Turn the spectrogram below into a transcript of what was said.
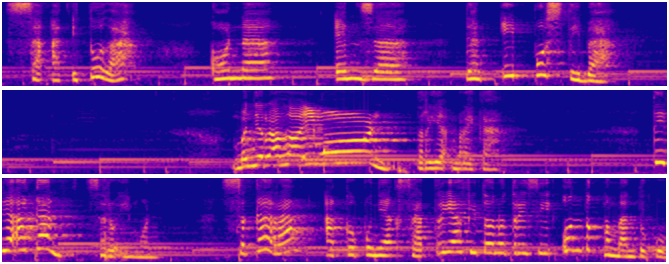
Saat itulah Kona, Enza, dan Ipus tiba. Menyerahlah Imun! teriak mereka. Tidak akan, seru Imun. Sekarang aku punya ksatria fitonutrisi untuk membantuku.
